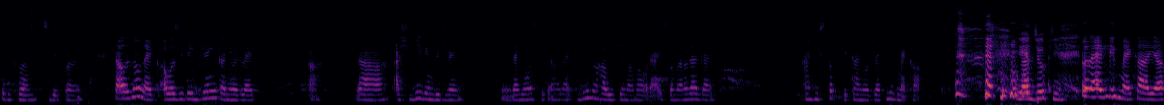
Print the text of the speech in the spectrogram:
to the front. to the front. So I was now like I was with a drink and he was like, ah, that I should give him the drink. So that he wants to take it. I was like, Do you know how we came about that? It's from another guy. And he stopped the car and was like, Leave my car. You are joking. Like, Leave my car, you're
